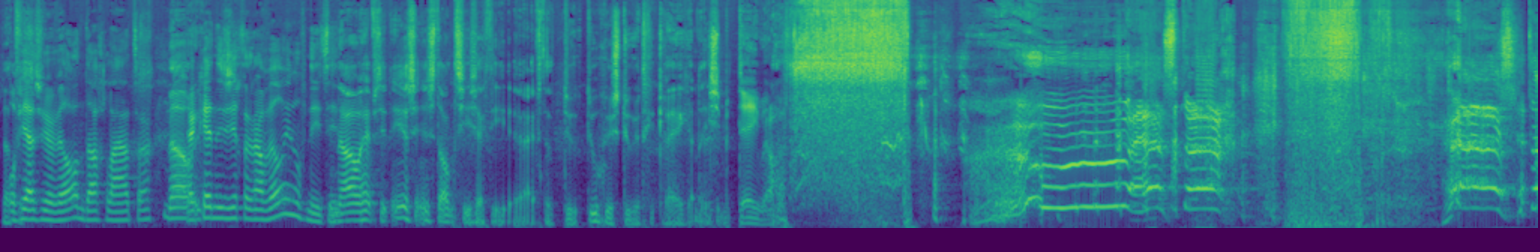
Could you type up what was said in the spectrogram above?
dat Of is- juist weer wel een dag later. Nou, Herkende hij zich er nou wel in of niet in? Nou, heeft in eerste instantie, zegt hij, hij heeft het natuurlijk toegestuurd gekregen. En dan is hij meteen wel... Hester! Hester!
